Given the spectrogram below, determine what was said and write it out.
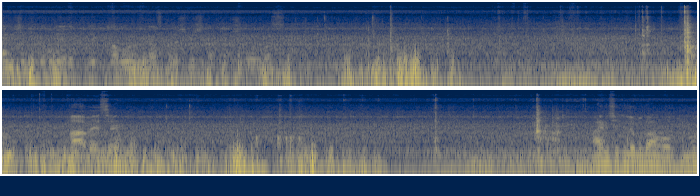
Aynı şekilde buraya elektrik. Kabloları biraz karışmış da bir şey olmaz. ABS. Aynı şekilde bu da hava hortumu.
